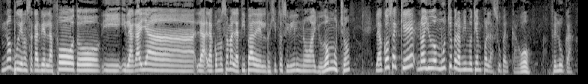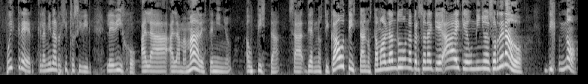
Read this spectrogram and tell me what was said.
no pudieron sacar bien la foto y, la galla, la, la, ¿cómo se llama? La tipa del registro civil no ayudó mucho. La cosa es que no ayudó mucho, pero al mismo tiempo la super cagó. Feluca, ¿podéis creer que la mina del registro civil le dijo a la, a la mamá de este niño, autista, o sea, diagnosticado autista, no estamos hablando de una persona que, ay, que un niño desordenado. No,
